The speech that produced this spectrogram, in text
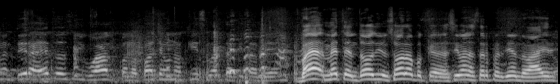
Mentira, esto es igual. Cuando pacha uno aquí, suelta aquí también. Vaya, meten dos de un solo porque así van a estar perdiendo aire.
